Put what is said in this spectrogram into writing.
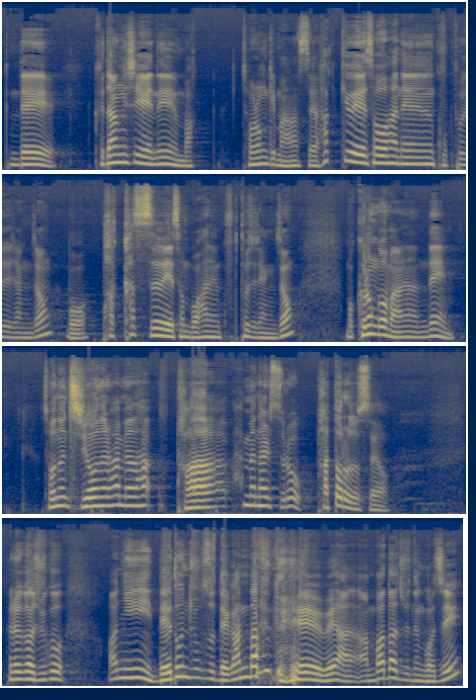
근데 그 당시에는 막 저런 게 많았어요. 학교에서 하는 국토대장정, 뭐 바카스에서 뭐 하는 국토대장정, 뭐 그런 거 많았는데 저는 지원을 하면 하, 다 하면 할수록 다 떨어졌어요. 그래가지고 아니 내 돈 주고서 내가 한다는데 왜 안 받아주는 거지?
